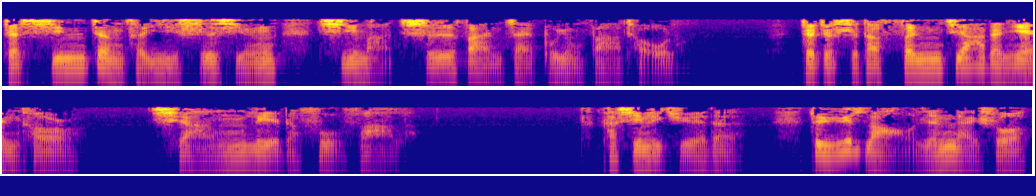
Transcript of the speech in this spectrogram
这新政策一实行，起码吃饭再不用发愁了。这就使他分家的念头强烈的复发了。他心里觉得，对于老人来说，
